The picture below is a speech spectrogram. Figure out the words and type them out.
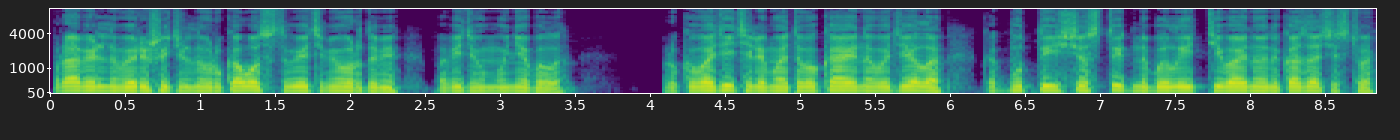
Правильного и решительного руководства этими ордами, по-видимому, не было. Руководителям этого каиного дела как будто еще стыдно было идти войной на казачество,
